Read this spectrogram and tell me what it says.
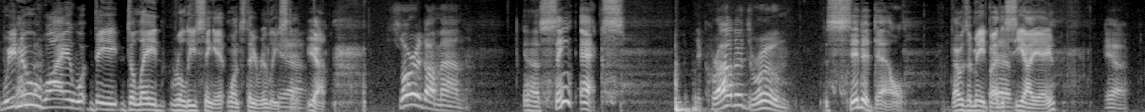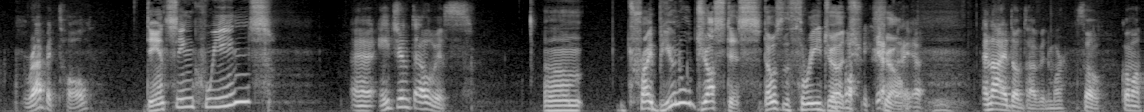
we Sad knew bad. why they delayed releasing it once they released it. Yeah, Florida Man. uh, Saint X The Crowded Room. Citadel. That was made by the Uh, CIA. Yeah. Rabbit Hole. Dancing Queens. Uh, Agent Elvis. Um, Tribunal Justice. That was the three judge Yeah, show. yeah. And I don't have anymore. So, come on.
